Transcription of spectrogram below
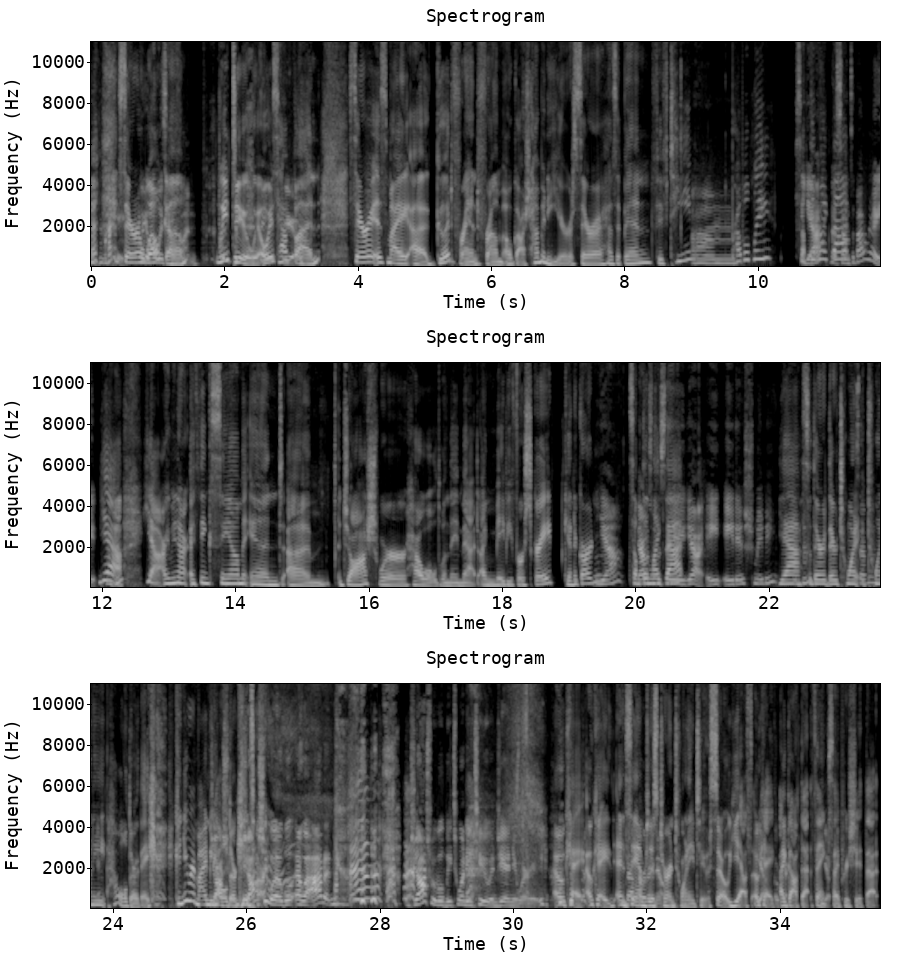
Right. Sara, we welcome. We do. We always have you. fun. Sara is my uh, good friend from oh gosh, how many years? Sara has it been fifteen? Um, probably something yeah, like that. that. sounds about right. yeah, Mhm. yeah. I mean, I, I think Sam and um, Josh were how old when they met? I'm maybe first grade, kindergarten. yeah, Something yeah, I like say, that? Yeah, eight, eight-ish maybe. Yeah, Mhm. so they're they're 20, Seven, 20 yeah. How old are they? Can you remind me how old our kids Joshua will. Oh, well, I don't. Joshua will be 22 in January. Okay, okay. And Sam just turned 22. So, yes, okay. I okay. got that. Thanks. Yep. I appreciate that.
